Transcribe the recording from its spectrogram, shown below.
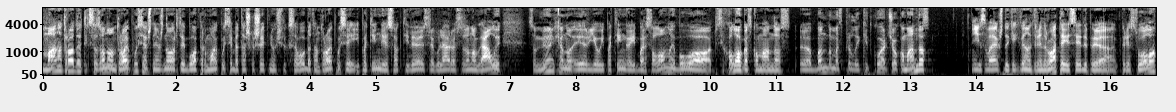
man atrodo, tik sezono antroji pusė, aš nežinau, ar tai buvo pirmoji pusė, bet aš kažkaip neužfiksavau, bet antroji pusė ypatingai suaktyvėjus reguliario sezono galui su Münchenu ir jau ypatingai Barcelonui buvo psichologas komandos, e, bandomas prilaikyti kuo arčiau komandos. Jis vaikšto kiekvieną treniruotę, jis sėdi prie, prie suolo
